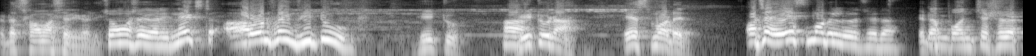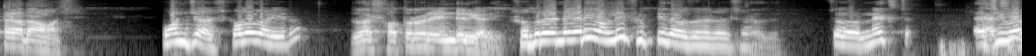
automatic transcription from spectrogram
এটা ছ মাসের গাড়ি। ছ মাসের গাড়ি। Next R one five V two V two. V two না এস মডেল আচ্ছা এস মডেল রয়েছে এটা। এটা পঞ্চাশ হাজার টাকা দাম আছে। পঞ্চাশ। কত গাড়ি এটা? দু হাজার সতেরোর এন্ডের গাড়ি। সতেরো এন্ডে গাড়ি অনলি ফিফটি থাউজেন্ড রয়েছে। চলো নেক্সট অ্যাচিভার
